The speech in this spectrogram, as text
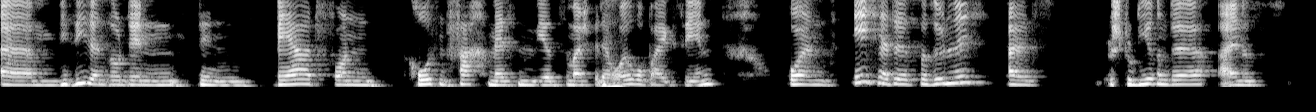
ähm, wie Sie denn so den, den Wert von großen Fachmessen wie jetzt zum Beispiel der mhm. Eurobike sehen. Und ich hätte jetzt persönlich als Studierende eines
